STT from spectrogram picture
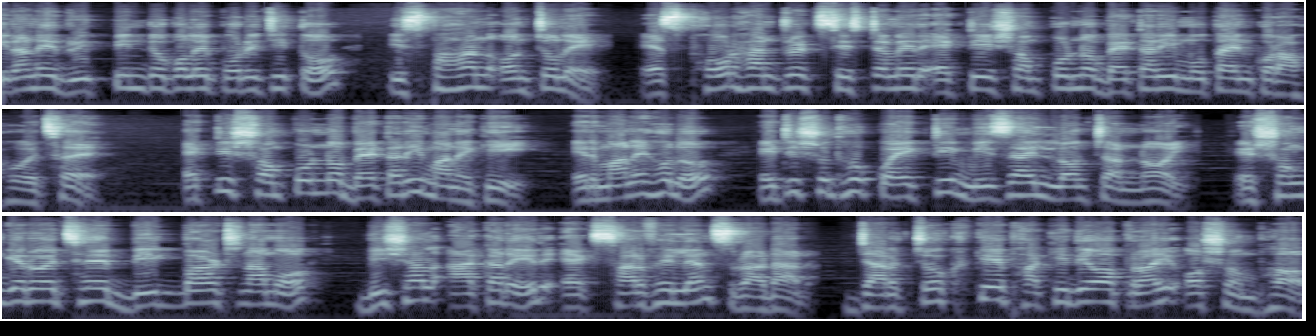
ইরানের হৃৎপিণ্ড বলে পরিচিত ইস্পাহান অঞ্চলে এস ফোর হান্ড্রেড সিস্টেমের একটি সম্পূর্ণ ব্যাটারি মোতায়েন করা হয়েছে। একটি সম্পূর্ণ ব্যাটারি মানে কি? এর মানে হলো, এটি শুধু কয়েকটি মিসাইল লঞ্চার নয়, এর সঙ্গে রয়েছে বিগ বার্ড নামক বিশাল আকারের এক সার্ভেইল্যান্স রাডার, যার চোখকে ফাঁকি দেওয়া প্রায় অসম্ভব।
